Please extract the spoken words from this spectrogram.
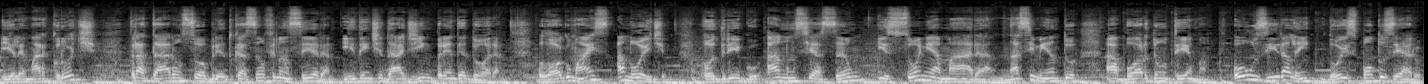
e Elemar Croce trataram sobre educação financeira e identidade empreendedora. Logo mais, à noite, Rodrigo Anunciação e Sônia Mara Nascimento abordam o tema Ouse ir além 2.0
